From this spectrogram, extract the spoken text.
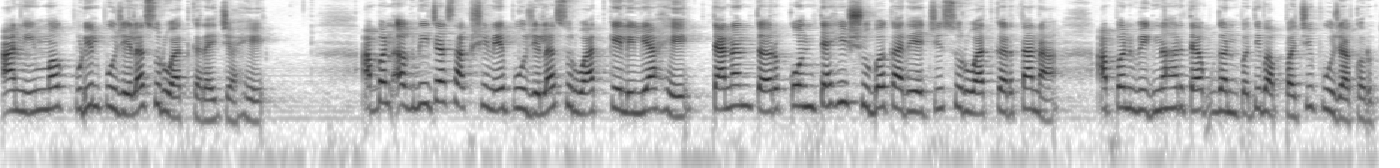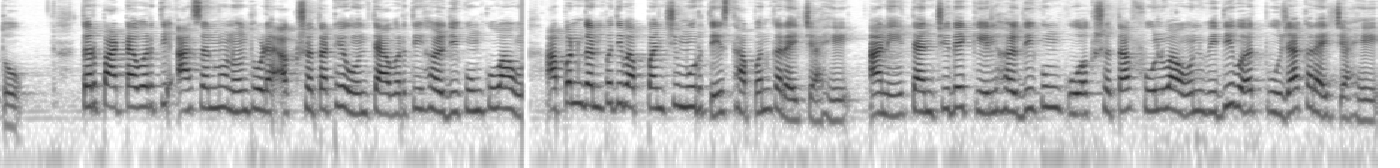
आणि मग पुढील पूजेला सुरुवात करायची आहे. आपण अग्नीच्या साक्षीने पूजेला सुरुवात केलेली आहे त्यानंतर कोणत्याही शुभ कार्याची सुरुवात करताना आपण विघ्नहर्त्या गणपती बाप्पाची पूजा करतो. तर पाटावरती आसन म्हणून थोड्या अक्षता ठेवून त्यावरती हळदी कुंकू वाहून आपण गणपती बाप्पांची मूर्ती स्थापन करायची आहे आणि त्यांची देखील हळदी कुंकू अक्षता फूल वाहून विधिवत पूजा करायची आहे.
